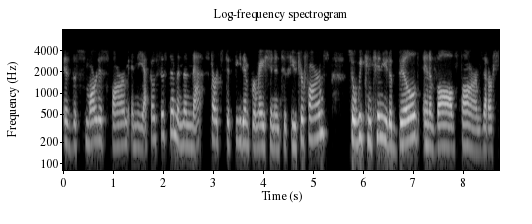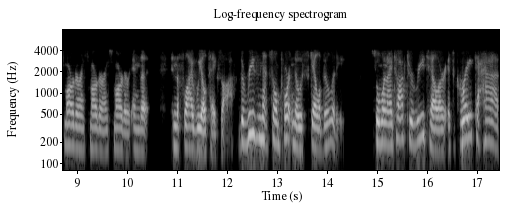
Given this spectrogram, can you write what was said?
is the smartest farm in the ecosystem. And then that starts to feed information into future farms. So we continue to build and evolve farms that are smarter and smarter and smarter and the, and the flywheel takes off. The reason that's so important though is scalability. So when I talk to a retailer, it's great to have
